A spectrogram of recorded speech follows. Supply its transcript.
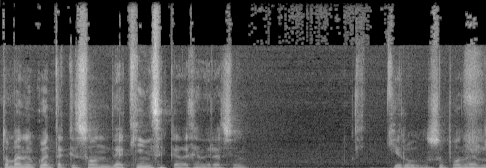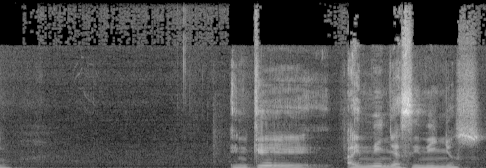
tomando en cuenta que son de a 15 cada generación, quiero suponerlo, en que hay niñas y niños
